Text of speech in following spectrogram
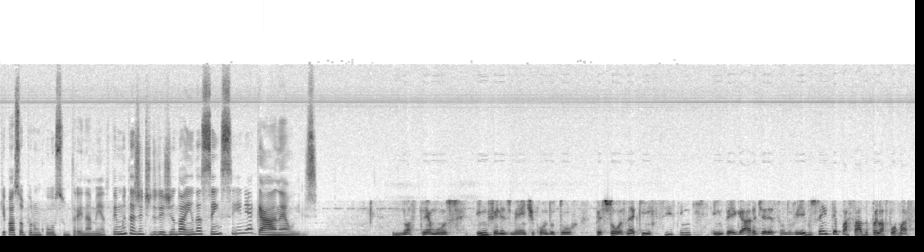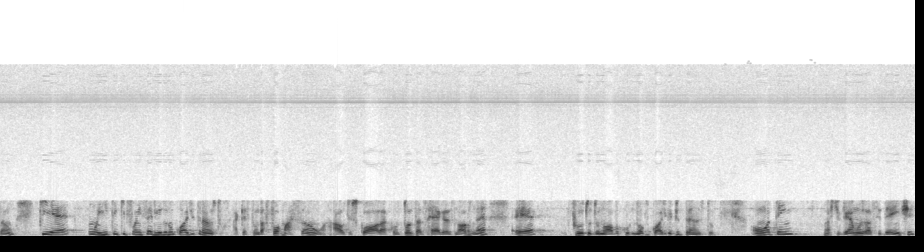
que passou por um curso, um treinamento. Tem muita gente dirigindo ainda sem CNH, né, Willis? Nós temos, infelizmente, condutor pessoas né, que insistem em pegar a direção do veículo sem ter passado pela formação, que é um item que foi inserido no Código de Trânsito. A questão da formação, autoescola, com todas as regras novas, né, é fruto do novo, novo Código de Trânsito. Ontem nós tivemos acidente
